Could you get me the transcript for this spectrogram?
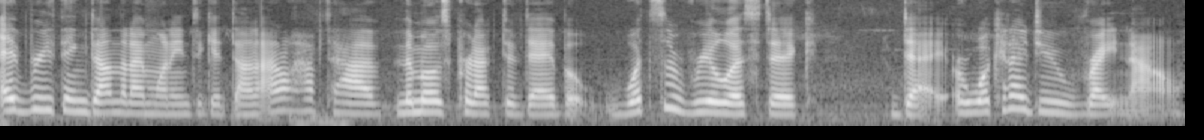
everything done that I'm wanting to get done. I don't have to have the most productive day, but what's a realistic day? Or what can I do right now?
